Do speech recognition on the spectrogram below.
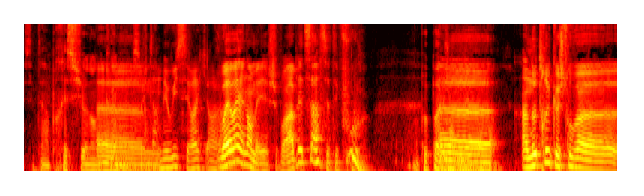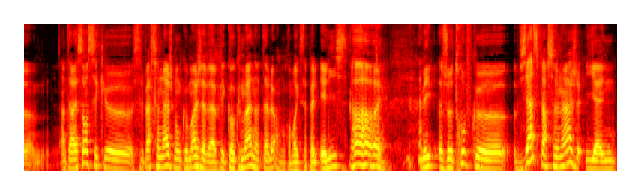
C'était- impressionnant. Euh. Putain, mais oui, c'est vrai que. oh Ouais, ouais, non, mais je me rappeler de ça, c'était fou. On peut pas Euh. Un autre truc que je trouve euh, intéressant, c'est que c'est le personnage donc, que moi j'avais appelé Cockman tout à l'heure, donc en vrai qui s'appelle Ellis. Ah ouais. Mais je trouve que via ce personnage, il y a une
